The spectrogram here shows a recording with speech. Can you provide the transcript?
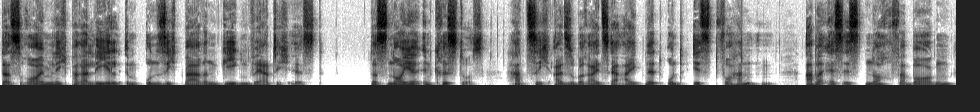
das räumlich parallel im Unsichtbaren gegenwärtig ist. Das Neue in Christus hat sich also bereits ereignet und ist vorhanden, aber es ist noch verborgen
